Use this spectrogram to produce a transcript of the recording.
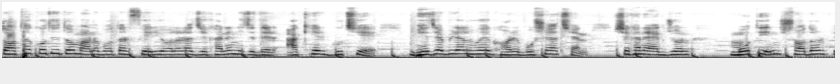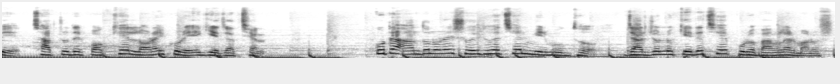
তথাকথিত মানবতার ফেরিওয়ালারা যেখানে নিজেদের আখের গুছিয়ে ভেজা বিড়াল হয়ে ঘরে বসে আছেন, সেখানে একজন মতিন সদর পেয়ে ছাত্রদের পক্ষে লড়াই করে এগিয়ে যাচ্ছেন। কোটা আন্দোলনে শহীদ হয়েছেন মীর মুগ্ধ, যার জন্য কেঁদেছে পুরো বাংলার মানুষ।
